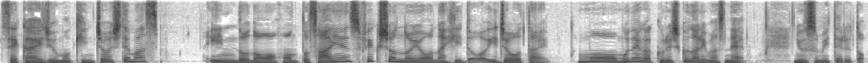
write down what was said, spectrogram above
世界中も緊張してます。インドの本当サイエンスフィクションのようなひどい状態。もう胸が苦しくなりますね。ニュース見てると。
